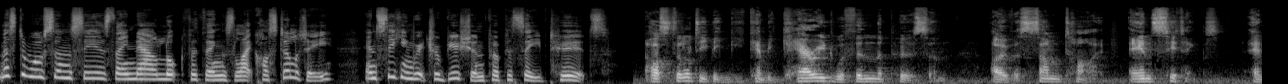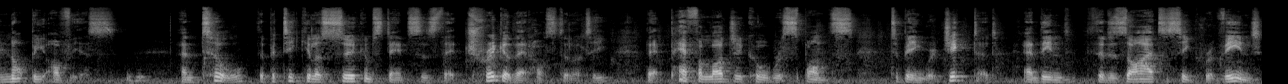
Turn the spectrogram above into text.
Mr. Wilson says they now look for things like hostility and seeking retribution for perceived hurts. Hostility be, can be carried within the person over some time and settings and not be obvious. Mm-hmm until the particular circumstances that trigger that hostility, that pathological response to being rejected, and then the desire to seek revenge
